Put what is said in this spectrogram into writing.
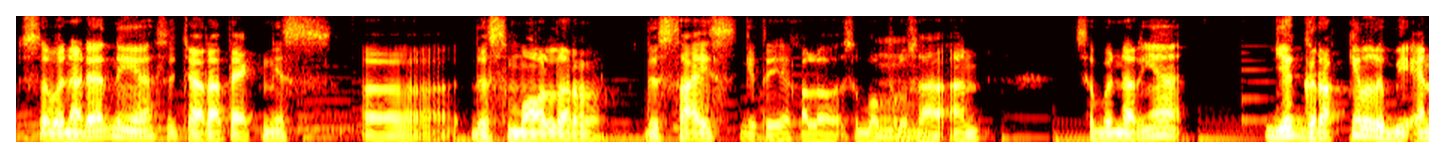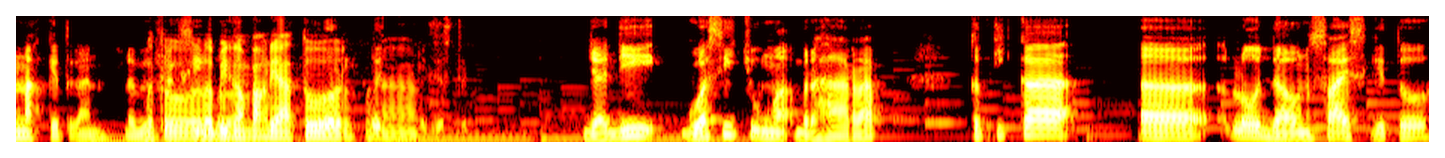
Sebenarnya nih ya, secara teknis eh, the smaller the size gitu ya kalau sebuah Hmm. perusahaan sebenarnya dia geraknya lebih enak gitu kan, lebih Betul, fleksibel. lebih gampang diatur. Benar. Jadi gua sih cuma berharap ketika eh, lo downsize gitu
